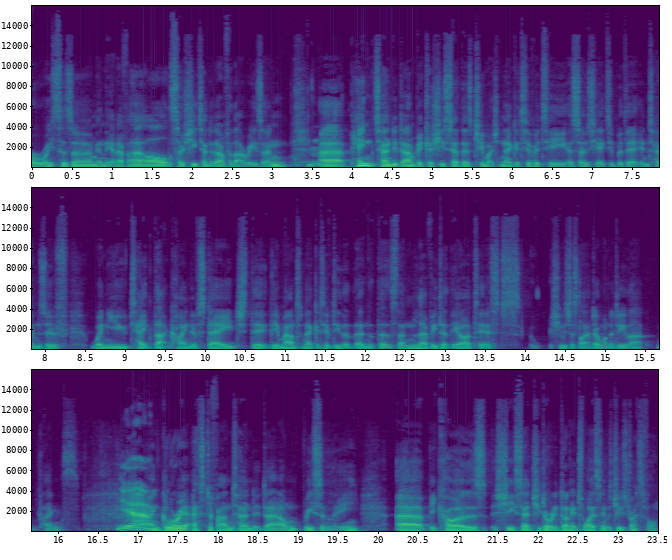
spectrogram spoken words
racism in the NFL, so she turned it down for that reason. Uh, Pink turned it down because she said there's too much negativity associated with it in terms of when you take that kind of stage, the, the amount of negativity that then, that's then levied at the artists. She was just like, I don't want to do that, thanks. yeah. And Gloria Estefan turned it down recently uh, because she said she'd already done it twice and it was too stressful.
